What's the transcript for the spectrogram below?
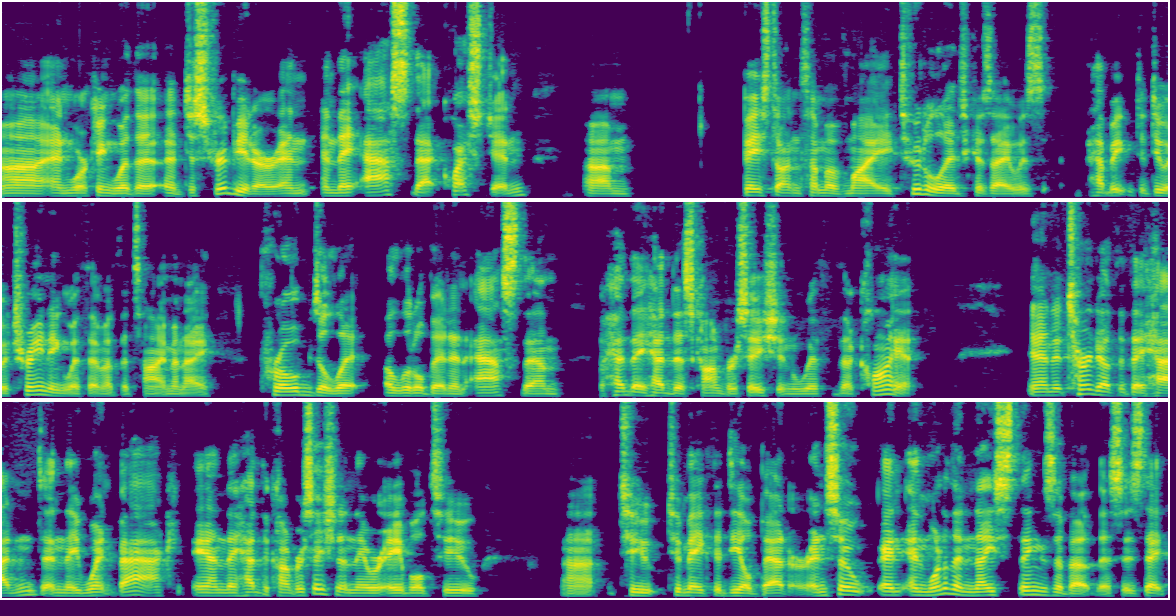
uh, and working with a, a, distributor. And, and they asked that question um, based on some of my tutelage because I was having to do a training with them at the time. And I probed a, lit, a little bit and asked them had they had this conversation with the client and it turned out that they hadn't, and they went back and they had the conversation, and they were able to uh, to to make the deal better. And so, and and one of the nice things about this is that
